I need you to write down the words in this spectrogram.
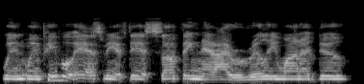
when when people ask me if there's something that I really want to do,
